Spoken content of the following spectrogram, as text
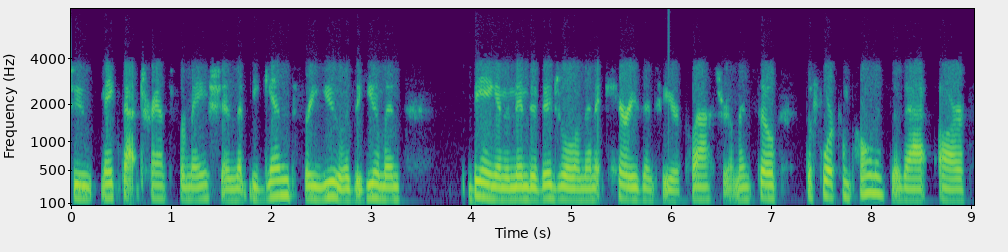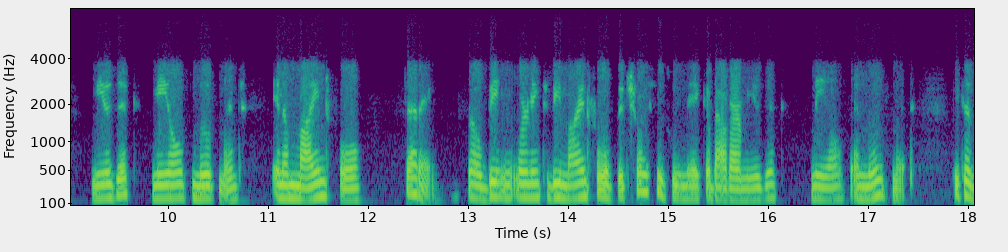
to make that transformation that begins for you as a human being in an individual and then it carries into your classroom. And so the four components of that are music, meals, movement in a mindful setting. So being learning to be mindful of the choices we make about our music, meals, and movement, because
